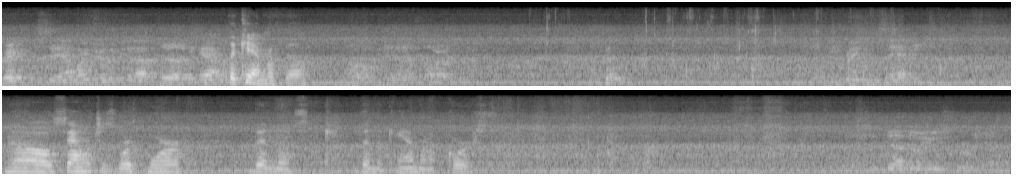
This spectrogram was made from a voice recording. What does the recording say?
Break the sandwich or the, the camera? The camera fell. Oh, okay, that's alright. break the sandwich. No, sandwich is worth more than the than the camera, of course. Got no use for a camera.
